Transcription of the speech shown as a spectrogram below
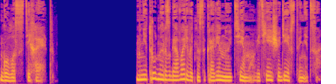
Голос стихает. Мне трудно разговаривать на сокровенную тему, ведь я еще девственница.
